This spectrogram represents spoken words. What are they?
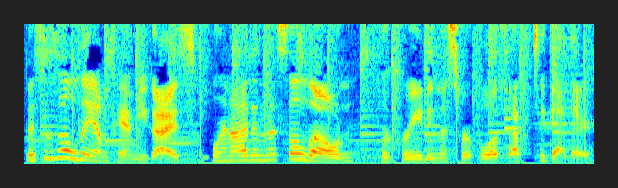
This is a Lamb fam, you guys. We're not in this alone. We're creating this ripple effect together.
